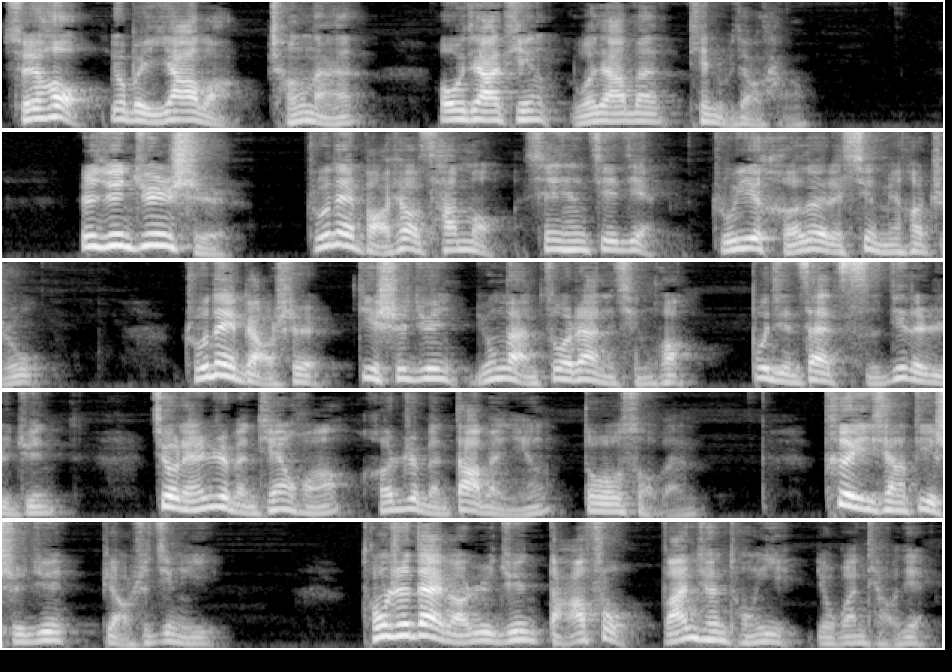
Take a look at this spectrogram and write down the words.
随后又被押往城南欧家厅罗家湾天主教堂。日军军使竹内保孝参谋先行接见，逐一核对了姓名和职务。竹内表示，第十军勇敢作战的情况，不仅在此地的日军，就连日本天皇和日本大本营都有所闻，特意向第十军表示敬意。同时，代表日军答复完全同意有关条件。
